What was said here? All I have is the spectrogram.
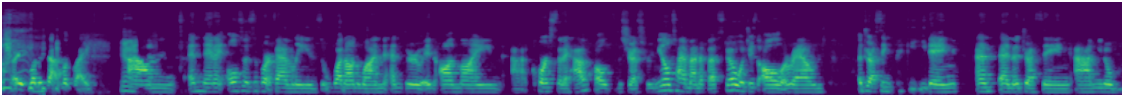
right what does that look like yeah. Um, and then I also support families one on one and through an online uh, course that I have called the Stress Free Mealtime Manifesto, which is all around addressing picky eating and, and addressing, um, you know,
